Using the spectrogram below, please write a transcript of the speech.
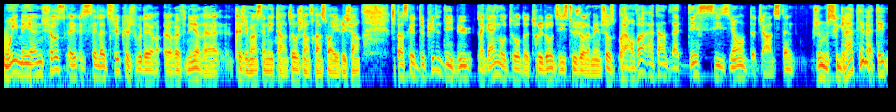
Oui, mais il y a une chose, euh, c'est là-dessus que je voulais revenir, que j'ai mentionné tantôt, Jean-François et Richard. C'est parce que depuis le début, la gang autour de Trudeau disent toujours la même chose. Ben, on va attendre la décision de Johnston je me suis gratté la tête.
